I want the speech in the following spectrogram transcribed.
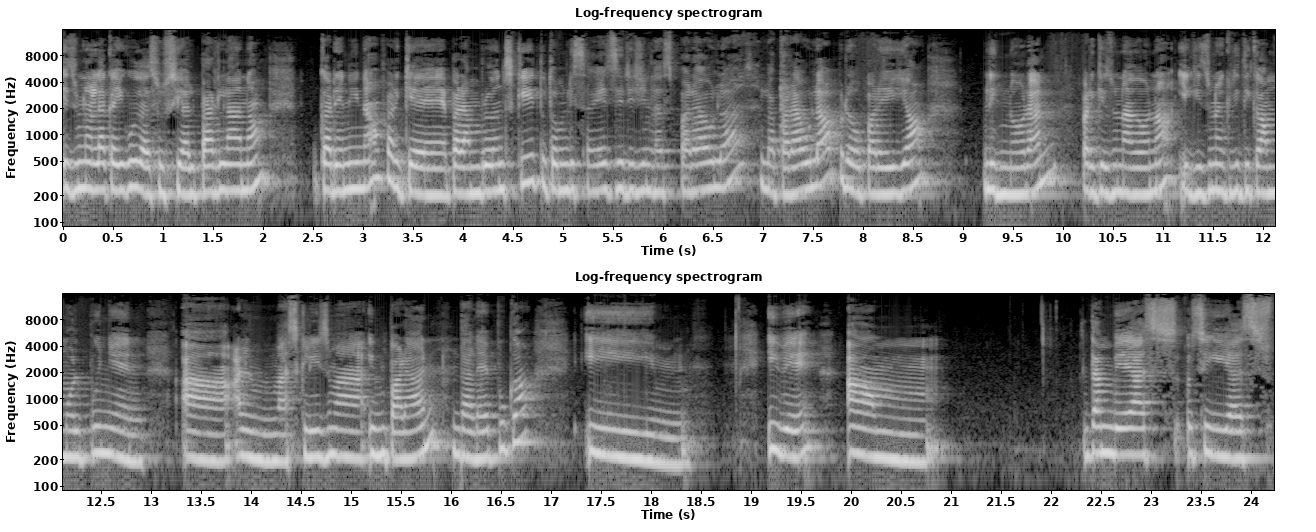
és una la caiguda social per l'Anna Karenina perquè per en Bronsky tothom li segueix dirigint les paraules, la paraula, però per ella l'ignoren perquè és una dona i aquí és una crítica molt punyent al masclisme imperant de l'època. I, i bé um, també es, o sigui, es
